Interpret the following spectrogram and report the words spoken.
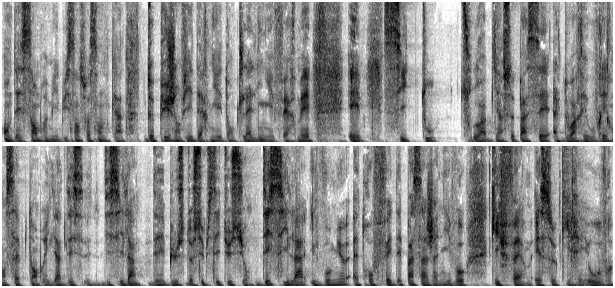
en décembre 1864. Depuis janvier dernier, donc la ligne est fermée et si tout doit bien se passer, elle doit réouvrir en septembre. Il y a d'ici là des bus de substitution. D'ici là, il vaut mieux être au fait des passages à niveau qui ferment et ceux qui réouvrent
